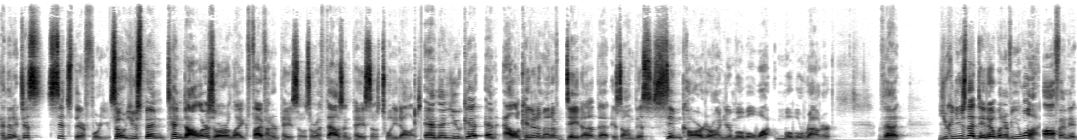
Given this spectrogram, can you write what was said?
and then it just sits there for you. So you spend $10 or like 500 pesos or 1,000 pesos, $20. And then you get an allocated amount of data that is on this SIM card or on your mobile, mobile router that you can use that data whenever you want. Often it,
